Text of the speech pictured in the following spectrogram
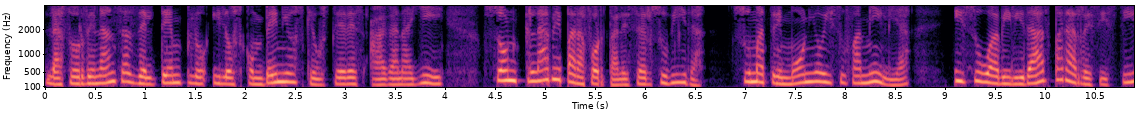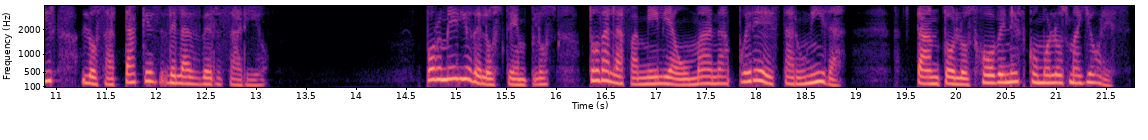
las ordenanzas del templo y los convenios que ustedes hagan allí son clave para fortalecer su vida su matrimonio y su familia, y su habilidad para resistir los ataques del adversario. Por medio de los templos, toda la familia humana puede estar unida, tanto los jóvenes como los mayores,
